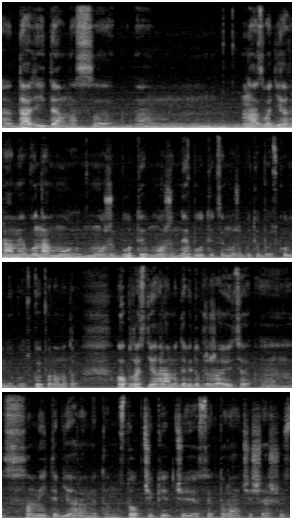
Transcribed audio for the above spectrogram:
Е, Далі йде у нас е, ем, назва діаграми. Вона може бути, може не бути. Це може бути обов'язковий не обов'язковий параметр. Область діаграми, де відображаються е, самий тип діаграми, там стовпчики, чи сектора, чи ще щось.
